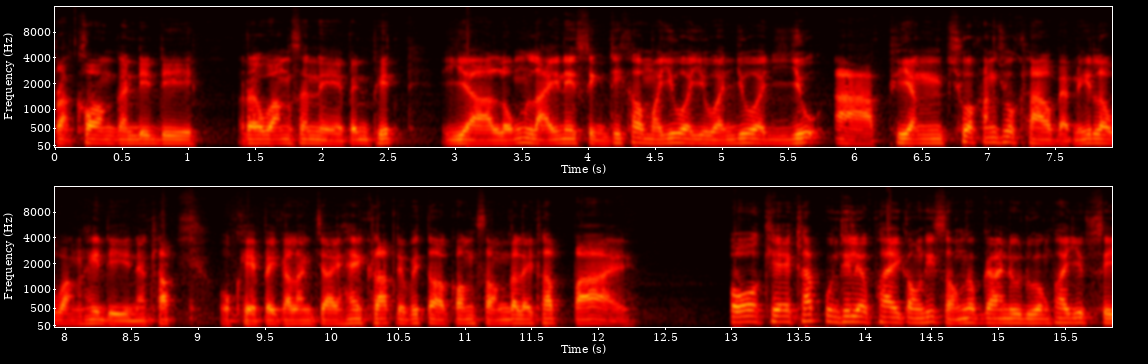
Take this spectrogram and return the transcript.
ประคองกันดีๆ ระวังเสน่ห์เป็นพิษ อย่าหลงไหลในสิ่งที่เข้ามายั่วยวนยั่วยุอาเพียงชั่วครั้งชั่วคราวแบบนี้ระวังให้ดีนะครับ โอเคเป็นกำลังใจให้ครับเดี๋ยวไปต่อกองสองกันเลยครับไปโอเคครับคุณที่เลือกไพ่กองที่ 2 กับการดูดวงไพ่ยิปซี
